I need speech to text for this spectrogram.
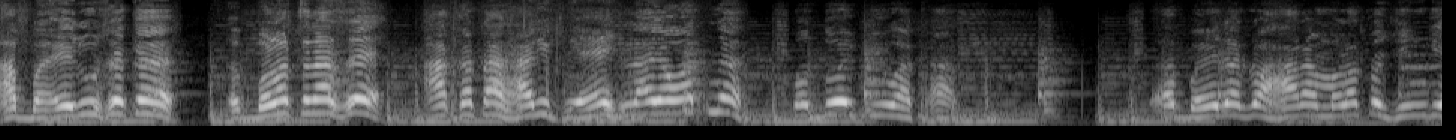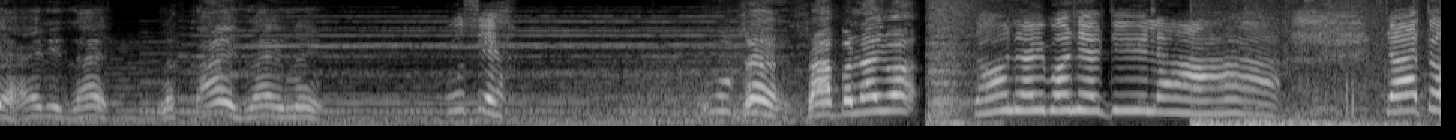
આ બહેરું છે કે બળતરા છે? આ કરતા હારી ભેંસ લાયો હોત ને તો દોય પીવા થાત. આ બહેરા તો હારા મળે તો જિંદગી હારી જાય ને કાંઈ જાય નહીં. પૂછે છે? સા બનાવ્યો? સા નહીં બને ટીલા ચા તો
